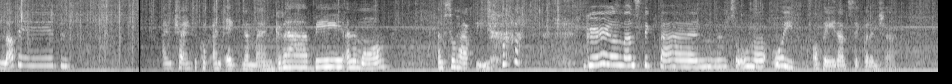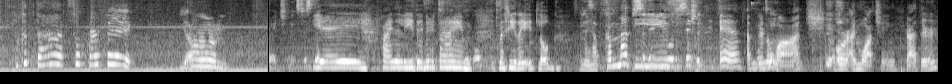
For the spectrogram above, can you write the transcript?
Love it. I'm trying to cook an egg naman. Grabe! Alam mo, I'm so happy. Girl, non-stick pan. I'm so ha- Uy! Okay, non-stick pa rin siya. Look at that! So perfect! Yum! It's just that Yay! Finally, dinner time. Nasira itlog. And I have absolutely your kamatis. decision. And I'm gonna watch, or I'm watching, rather,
